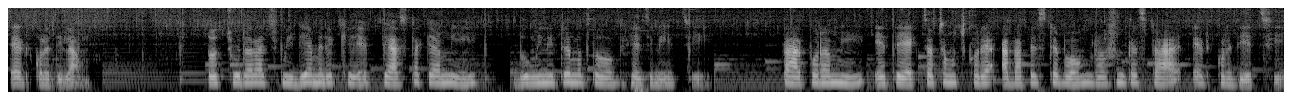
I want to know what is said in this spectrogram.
অ্যাড করে দিলাম। তো চুলার আঁচ মিডিয়ামে রেখে পেঁয়াজটাকে আমি দু মিনিটের মতো ভেজে নিয়েছি। তারপর আমি এতে এক চা চামচ করে আদা পেস্ট এবং রসুন পেস্টটা অ্যাড করে দিয়েছি।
